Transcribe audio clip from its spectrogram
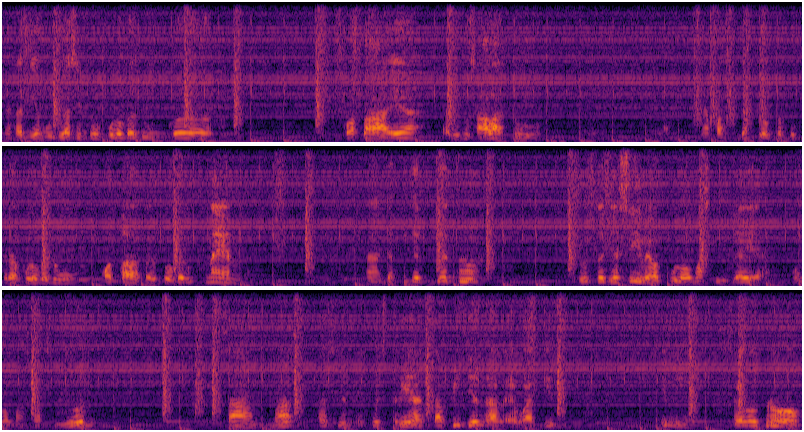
Yang tadi yang gue jelasin tuh Pulau Gadung ke kota ya. Tadi itu salah tuh. Yang pas jak 24 tuh kira Pulau Gadung kota tapi Pulau Gadung Senen. Nah jak tiga tiga tuh rutenya sih lewat Pulau Mas juga ya. Pulau Mas stasiun sama stasiun Equestria tapi dia nggak lewatin ini velodrome.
